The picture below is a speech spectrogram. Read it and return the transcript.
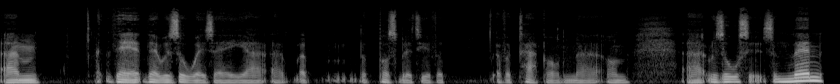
Um, there, there was always a, uh, a, a, the possibility of a of a tap on uh, on uh, resources. And then,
